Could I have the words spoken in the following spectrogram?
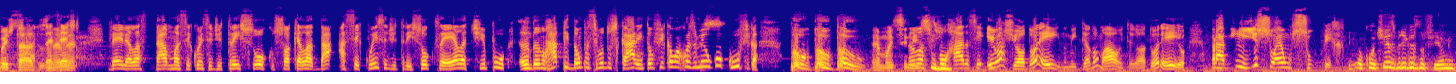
Coitados, né, exército. Velho? ela dá uma sequência de três socos, só que ela dá a sequência de três socos, é ela, tipo, andando rapidão pra cima dos caras. Então fica uma coisa meio Goku, fica. Bum, bum, bum. É muito Dando umas sinistro. porradas assim. Eu achei, eu adorei, não me entendo mal, entendeu? Eu adorei. Eu, pra mim, isso é um super. Eu curti as brigas do filme.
